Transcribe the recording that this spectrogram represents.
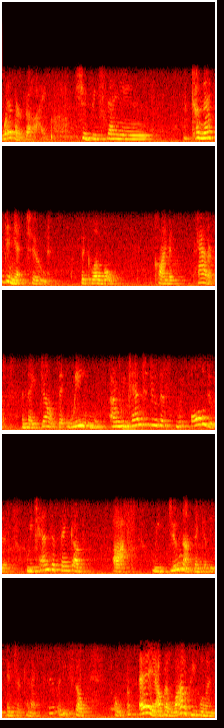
weather guy should be saying, connecting it to the global climate pattern, and they don't. That we, and we tend to do this, we all do this. We tend to think of us. We do not think of the interconnectivity. So, oh, A, I'll bet a lot of people in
